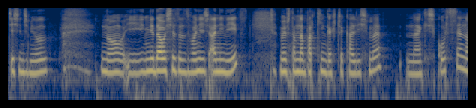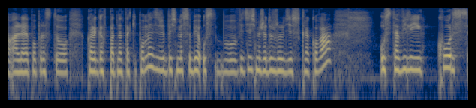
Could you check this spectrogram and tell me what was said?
10 minut. No i nie dało się zadzwonić ani nic. My już tam na parkingach czekaliśmy na jakieś kursy, no ale po prostu kolega wpadł na taki pomysł, żebyśmy sobie, bo wiedzieliśmy, że dużo ludzi jest z Krakowa, ustawili kurs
